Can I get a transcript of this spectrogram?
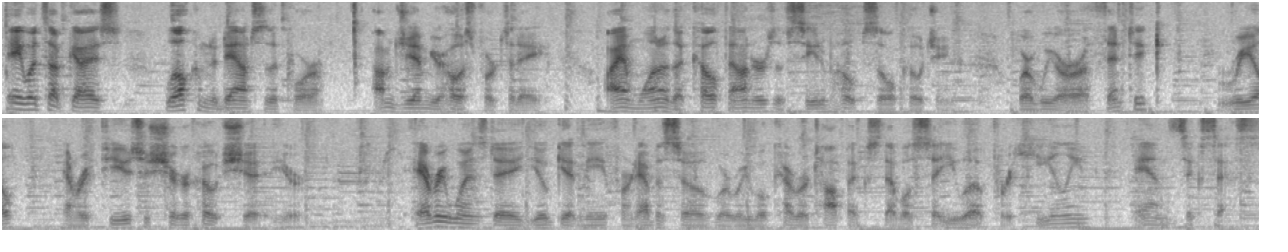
Hey, what's up, guys? Welcome to Down to the Core. I'm Jim, your host for today. I am one of the co founders of Seed of Hope Soul Coaching, where we are authentic, real, and refuse to sugarcoat shit here. Every Wednesday, you'll get me for an episode where we will cover topics that will set you up for healing and success.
